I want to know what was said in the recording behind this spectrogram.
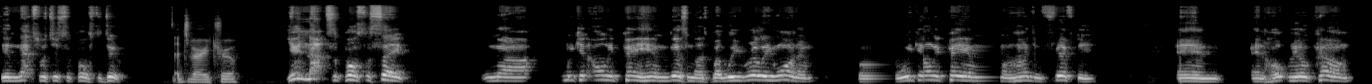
then that's what you're supposed to do. That's very true. You're not supposed to say, nah, we can only pay him this much, but we really want him. But we can only pay him 150 and and hope he'll come.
